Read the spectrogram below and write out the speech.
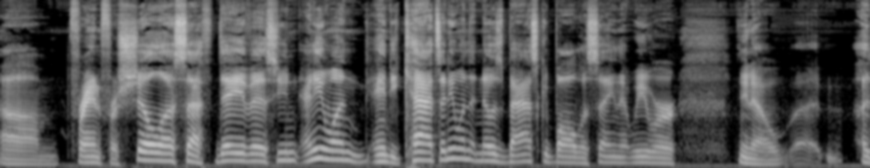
um, Fran Fraschilla, Seth Davis, you, anyone, Andy Katz, anyone that knows basketball was saying that we were, you know, uh,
